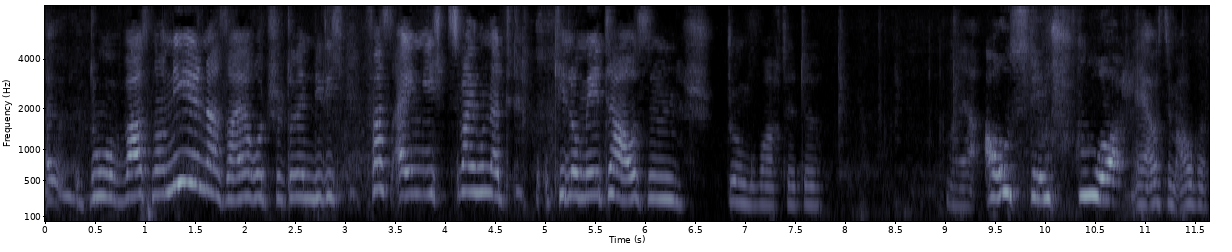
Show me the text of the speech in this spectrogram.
Also, du warst noch nie in einer Seilrutsche drin, die dich fast eigentlich 200 Kilometer aus dem Sturm gebracht hätte. Naja, aus dem Sturm. Äh, aus dem Auge.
